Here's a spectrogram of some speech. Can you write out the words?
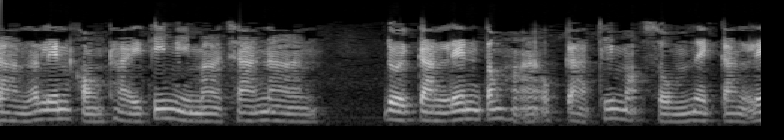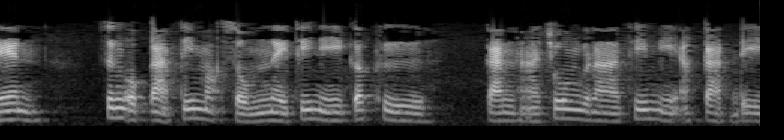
การละเล่นของไทยที่มีมาช้านาน โดยการเล่นต้องหาโอกาสที่เหมาะสมในการเล่น ซึ่งโอกาสที่เหมาะสมในที่นี้ก็คือ การหาช่วงเวลาที่มีอากาศดี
